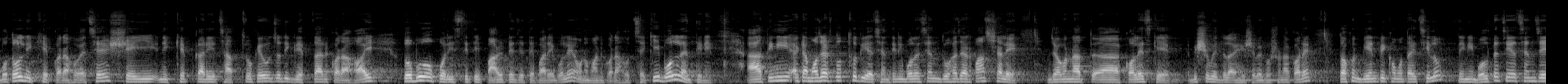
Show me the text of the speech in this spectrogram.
বোতল নিক্ষেপ করা হয়েছে সেই নিক্ষেপকারী ছাত্রকেও যদি গ্রেপ্তার করা হয় তবুও পরিস্থিতি পাল্টে যেতে পারে বলে অনুমান করা হচ্ছে। কি বললেন তিনি? তিনি একটা মজার তথ্য দিয়েছেন। তিনি বলেছেন দু হাজার পাঁচ সালে জগন্নাথ কলেজকে বিশ্ববিদ্যালয় হিসেবে ঘোষণা করে, তখন বিএনপি ক্ষমতায় ছিল। তিনি বলতে চেয়েছেন যে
